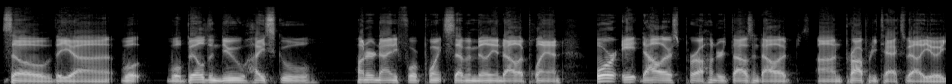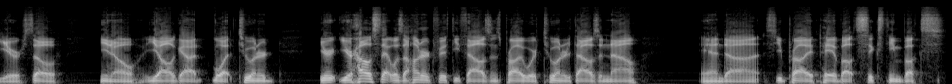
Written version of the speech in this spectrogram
So the uh, we'll we'll build a new high school, hundred ninety four point seven million dollar plan. or eight dollars per hundred thousand dollars on property tax value a year. So you know, y'all got what two hundred. Your your house that was one hundred fifty thousand is probably worth two hundred thousand now, and uh, so you probably pay about sixteen bucks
